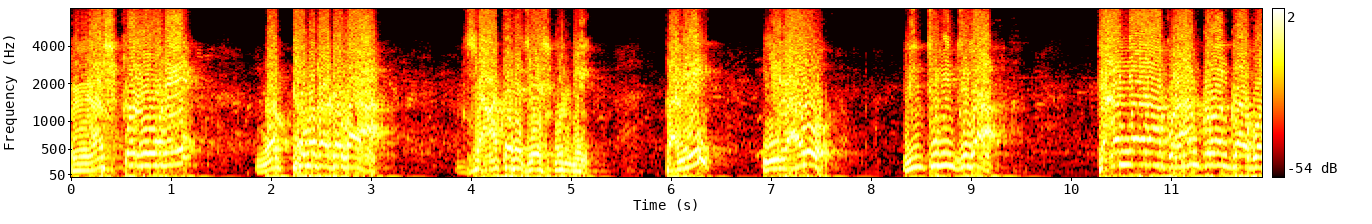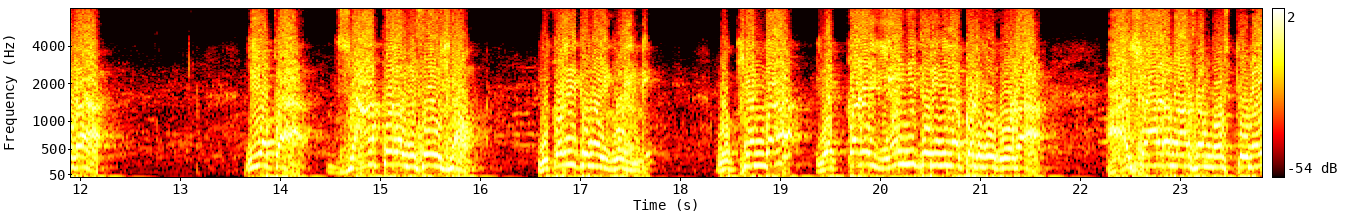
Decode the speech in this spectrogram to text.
లష్కర్లోనే మొట్టమొదటగా జాతర చేసుకుంది. కానీ ఈనాడు ఇంచుమించుగా తెలంగాణ ప్రాంతం కూడా ఈ యొక్క జాతర విశేషం విపరీతమైపోయింది ముఖ్యంగా ఎక్కడ ఏమి జరిగినప్పటికీ కూడా ఆషాఢ మాసం వస్తూనే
